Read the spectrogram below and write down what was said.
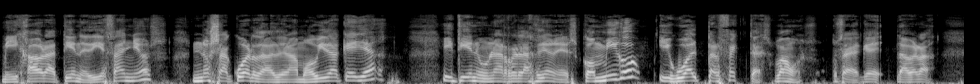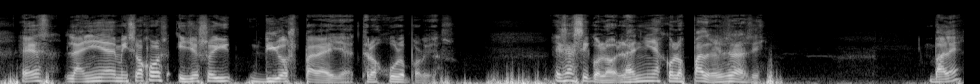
mi hija ahora tiene 10 años, no se acuerda de la movida aquella y tiene unas relaciones conmigo igual perfectas, vamos. O sea que, la verdad, es la niña de mis ojos y yo soy Dios para ella, te lo juro por Dios. Es así con las niñas con los padres, es así. ¿Vale?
